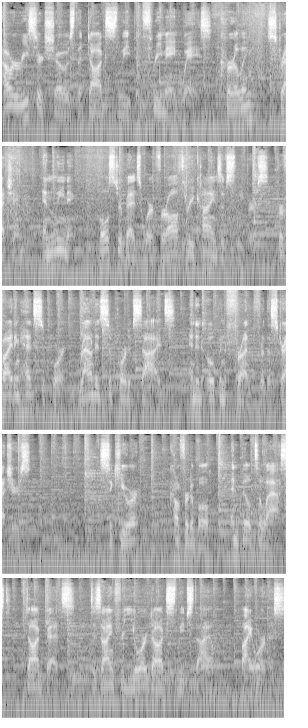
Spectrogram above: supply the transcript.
Our research shows that dogs sleep in three main ways curling, stretching, and leaning. Bolster beds work for all three kinds of sleepers, providing head support, rounded supportive sides, and an open front for the stretchers. Secure, comfortable, and built to last. Dog beds, designed for your dog's sleep style by Orvis.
